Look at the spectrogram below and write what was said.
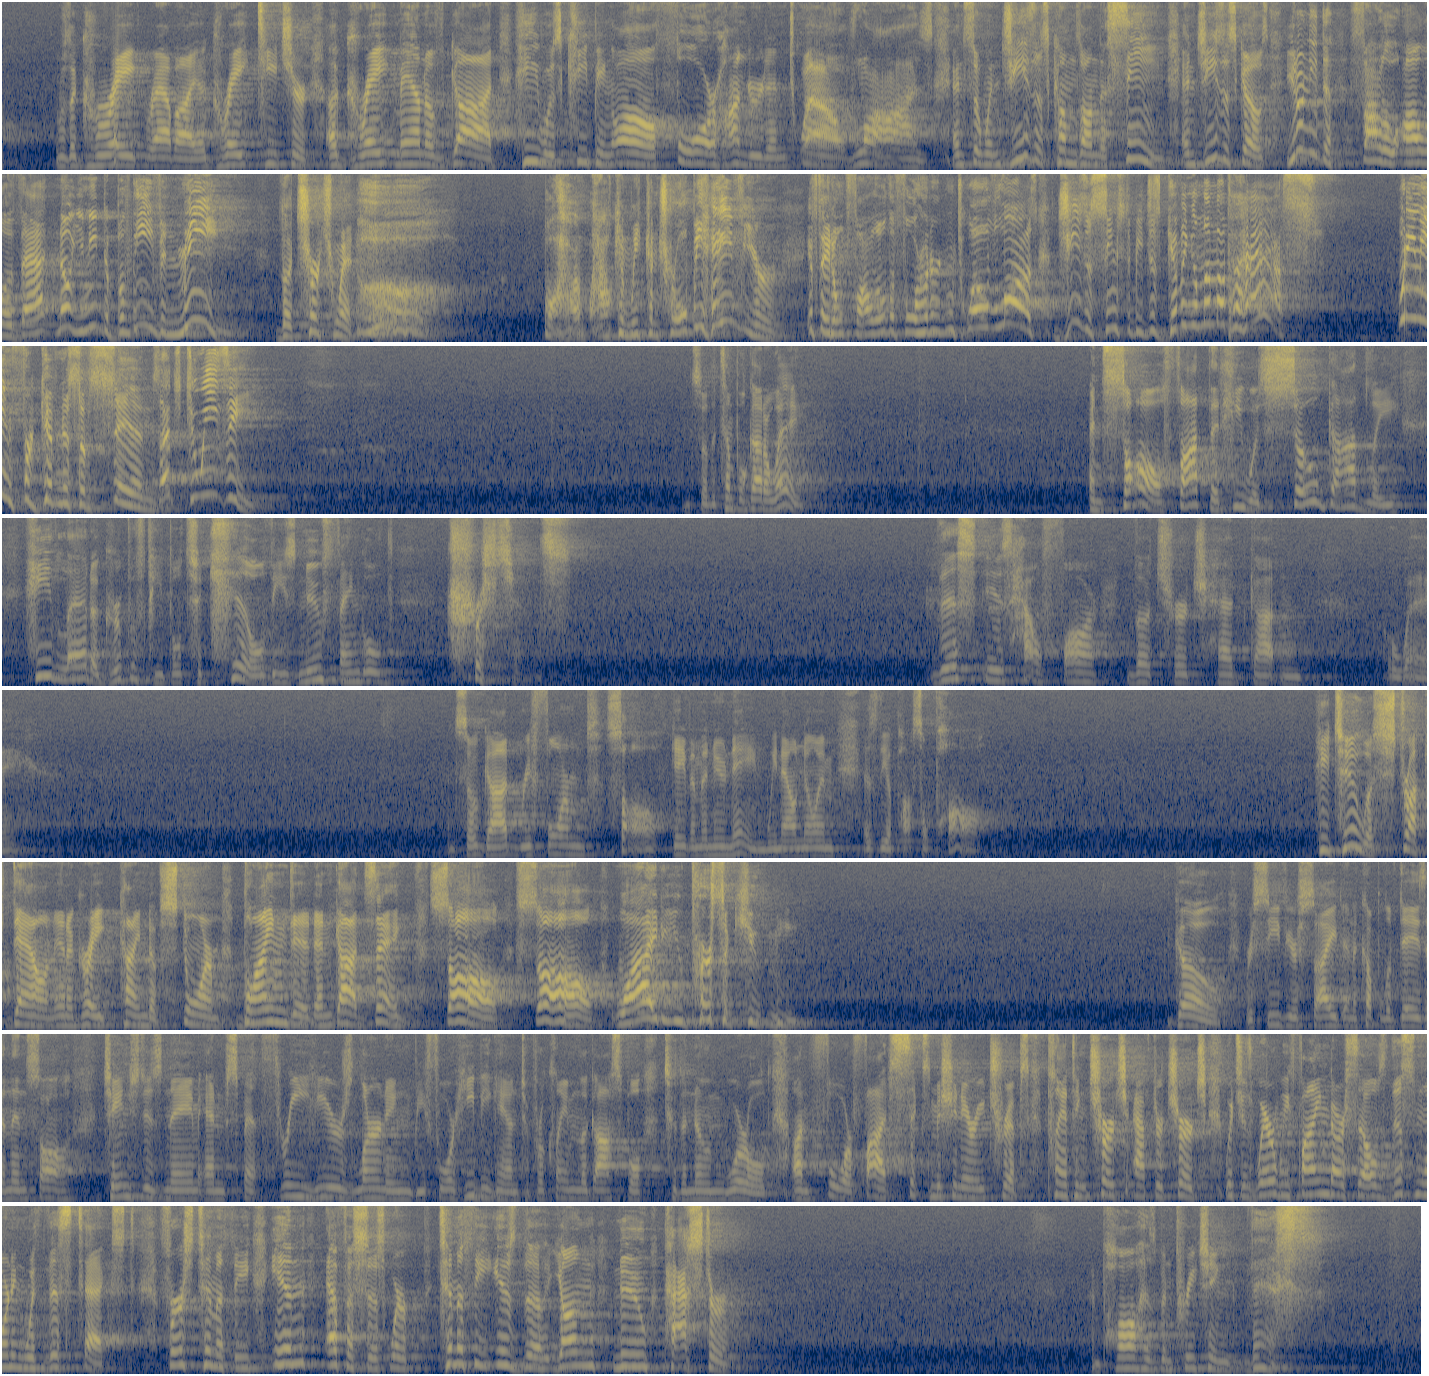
was a great rabbi, a great teacher, a great man of God. He was keeping all 412 laws. And so when Jesus comes on the scene and Jesus goes, You don't need to follow all of that. No, you need to believe in me. The church went, Oh, how can we control behavior? If they don't follow the 412 laws, Jesus seems to be just giving them a pass. What do you mean forgiveness of sins? That's too easy. And so the temple got away. And Saul thought that he was so godly, he led a group of people to kill these newfangled Christians. This is how far the church had gotten away. So God reformed Saul, gave him a new name. We now know him as the Apostle Paul. He too was struck down in a great kind of storm, blinded, and God saying, Saul, Saul, why do you persecute me? Go, receive your sight in a couple of days. And then Saul changed his name and spent three years learning before he began to proclaim the gospel to the known world on four, five, six missionary trips, planting church after church, which is where we find ourselves this morning with this text. 1 Timothy in Ephesus, where Timothy is the young new pastor. And Paul has been preaching this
